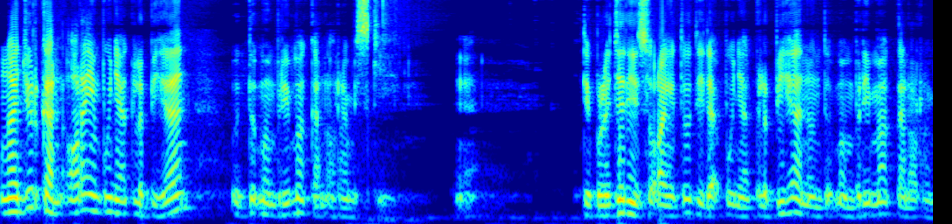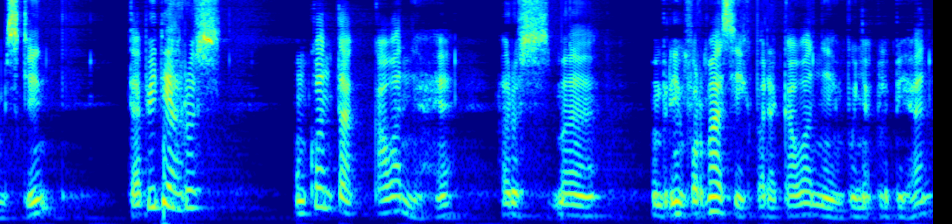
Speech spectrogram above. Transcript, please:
menganjurkan orang yang punya kelebihan untuk memberi makan orang miskin. Ya. Jadi boleh jadi seorang itu tidak punya kelebihan untuk memberi makan orang miskin, tapi dia harus mengkontak kawannya ya, harus me memberi informasi kepada kawannya yang punya kelebihan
